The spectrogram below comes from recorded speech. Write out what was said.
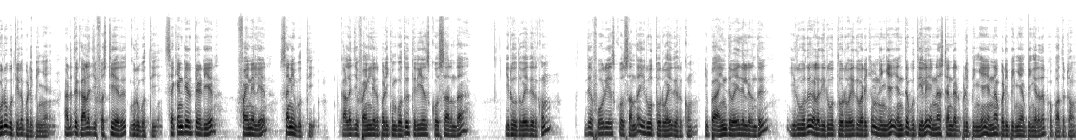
Guru புத்தியில் படிப்பீங்க. அடுத்து காலேஜ் ஃபஸ்ட் இயர் குரு புத்தி. Second year third year final year Shani புத்தி. காலேஜ் ஃபைனல் இயர் படிக்கும்போது த்ரீ இயர்ஸ் கோர்ஸாக இருந்தால் இருபது வயது இருக்கும். இதே ஃபோர் இயர்ஸ் கோர்ஸாக இருந்தால் இருபத்தோரு வயது இருக்கும். இப்போ ஐந்து வயதிலிருந்து இருபது அல்லது இருபத்தோரு வயது வரைக்கும் நீங்கள் எந்த புத்தியில் என்ன ஸ்டாண்டர்ட் படிப்பீங்க என்ன படிப்பீங்க அப்படிங்கிறத இப்போ பார்த்துட்டோம்.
